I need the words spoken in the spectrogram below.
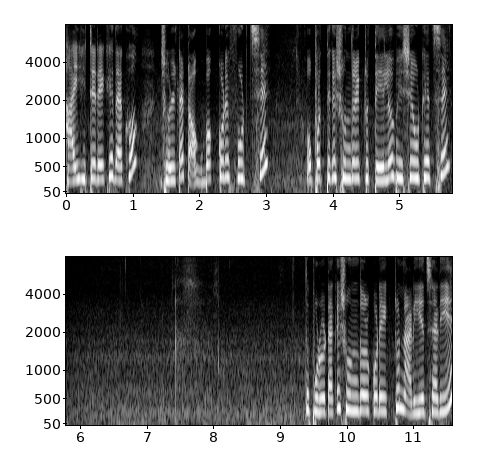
হাই হিটে রেখে দেখো, ঝোলটা টকবক করে ফুটছে। ওপর থেকে সুন্দর একটু তেলও ভেসে উঠেছে। তো পুরোটাকে সুন্দর করে একটু নাড়িয়ে ছাড়িয়ে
